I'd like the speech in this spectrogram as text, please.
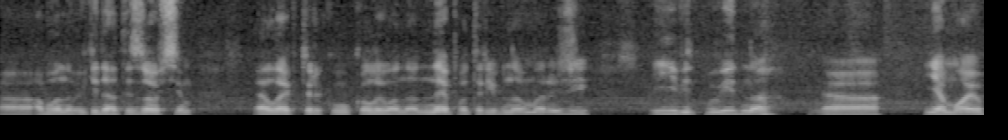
або не викидати зовсім електрику, коли вона не потрібна в мережі. І відповідно е, я маю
